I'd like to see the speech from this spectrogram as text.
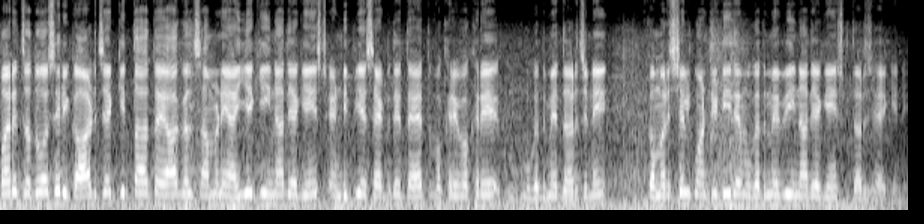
ਪਰ ਜਦੋਂ ਅਸੀਂ ਰਿਕਾਰਡ ਚੈੱਕ ਕੀਤਾ ਤਾਂ ਆਹ ਗੱਲ ਸਾਹਮਣੇ ਆਈ ਹੈ ਕਿ ਇਹਨਾਂ ਦੇ ਅਗੇਂਸਟ ਐਨਡੀਪੀਐਸ ਐਕਟ ਦੇ ਤਹਿਤ ਵੱਖਰੇ ਵੱਖਰੇ ਮੁਕਦਮੇ ਦਰਜ ਨੇ ਕਮਰਸ਼ੀਅਲ ਕੁਆਂਟੀਟੀ ਦੇ ਮੁਕਦਮੇ ਵੀ ਇਹਨਾਂ ਦੇ ਅਗੇਂਸਟ ਦਰਜ ਹੈਗੇ ਨੇ।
